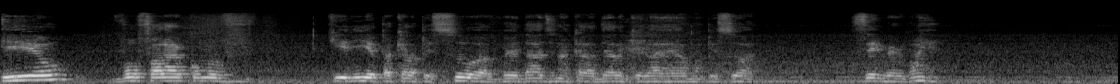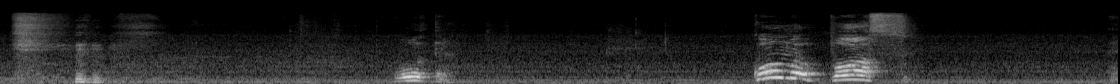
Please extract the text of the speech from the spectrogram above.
Eu vou falar como eu queria para aquela pessoa, a verdade na cara dela que ela é uma pessoa sem vergonha. Outra. Como eu posso é,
